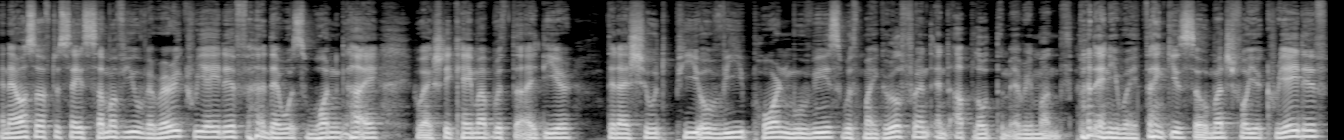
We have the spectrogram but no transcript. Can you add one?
And I also have to say some of you were very creative. there was one guy who actually came up with the idea that I shoot POV porn movies with my girlfriend and upload them every month. But anyway, thank you so much for your creative,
